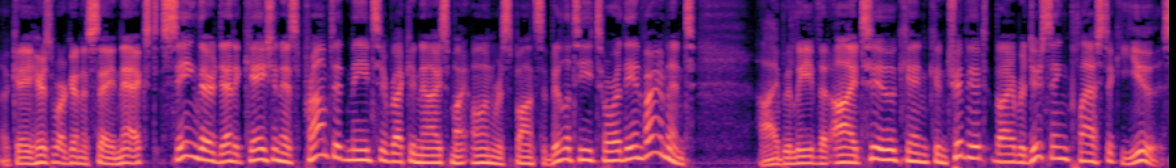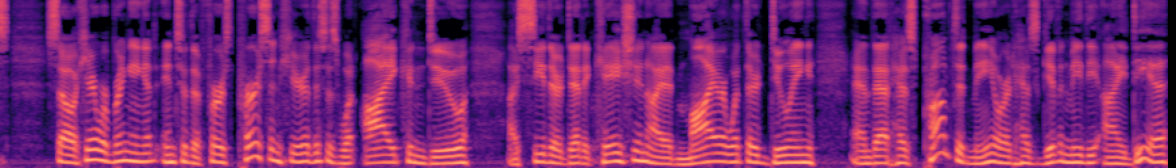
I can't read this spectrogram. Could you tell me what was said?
Okay, here's what we're going to say next. Seeing their dedication has prompted me to recognize my own responsibility toward the environment. I believe that I too can contribute by reducing plastic use. So here we're bringing it into the first person here. This is what I can do. I see their dedication. I admire what they're doing. And that has prompted me, or it has given me the idea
